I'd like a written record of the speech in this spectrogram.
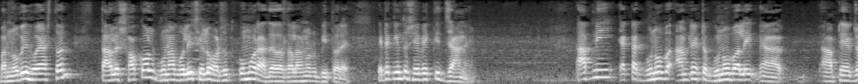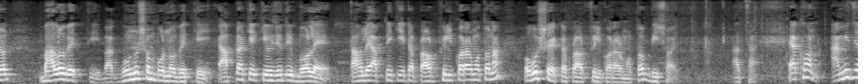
বা নবী হয়ে আসতেন, তাহলে সকল গুণাবলী ছিল হজরত উমর আদালানুর ভিতরে। এটা কিন্তু সে ব্যক্তি জানে। আপনি একটা গুণ আপনি একটা গুণবালী আপনি একজন ভালো ব্যক্তি বা গুণসম্পন্ন ব্যক্তি, আপনাকে কেউ যদি বলে, তাহলে আপনি কি এটা প্রাউড ফিল করার মতো না? অবশ্যই একটা প্রাউড ফিল করার মতো বিষয়। আচ্ছা এখন আমি যে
